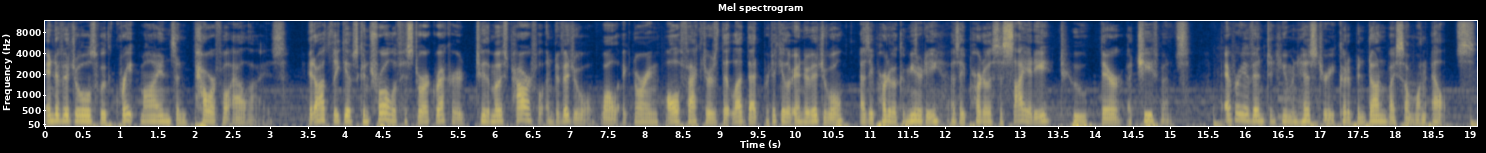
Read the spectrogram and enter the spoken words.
individuals with great minds and powerful allies. It oddly gives control of historic record to the most powerful individual, while ignoring all factors that led that particular individual, as a part of a community, as a part of a society, to their achievements. Every event in human history could have been done by someone else.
